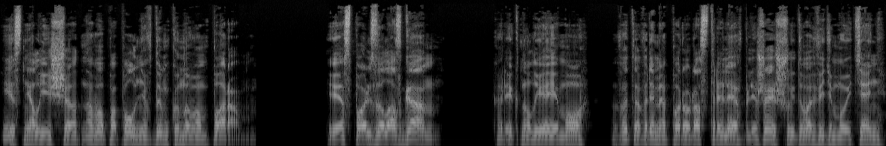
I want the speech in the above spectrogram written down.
и снял еще одного, пополнив дымку новым паром. «Используй лазган!» — крикнул я ему, в это время пару раз стреляя в ближайшую едва видимую тень.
